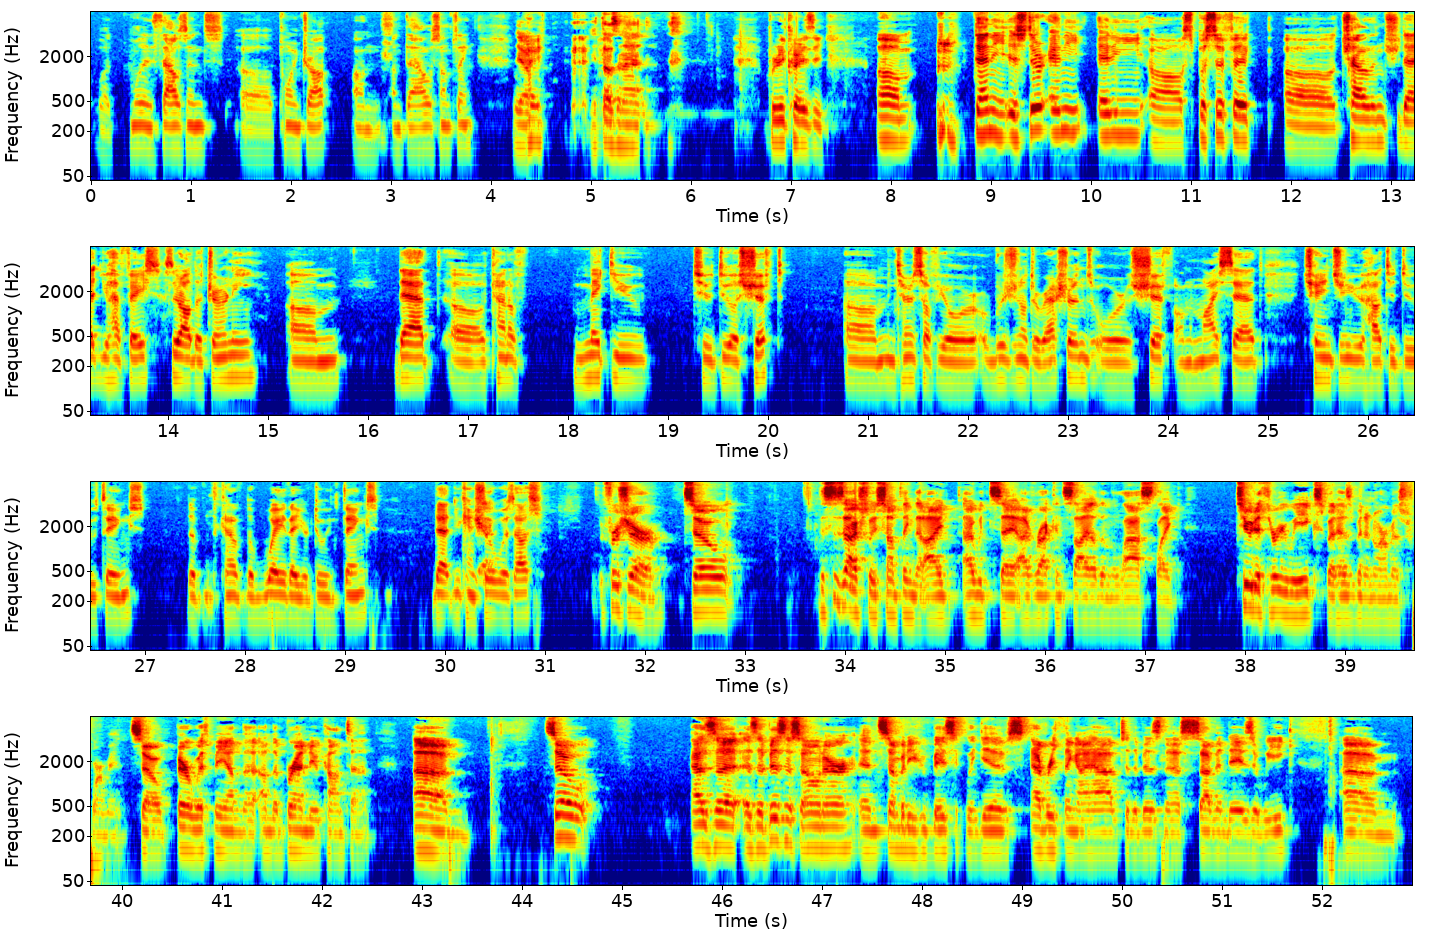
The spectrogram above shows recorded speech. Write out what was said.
what more than thousands uh, point drop on on Dow or something. Yeah, right? it doesn't end. Pretty crazy. Um, Danny, is there any any uh, specific uh, challenge that you have faced throughout the journey um, that uh, kind of make you to do a shift um, in terms of your original directions or shift on the mindset, changing you how to do things, the kind of the way that you're doing things that you can yeah. share with us? For sure. So this is actually something that I I would say I've reconciled in the last like two to three weeks, but has been enormous for me. So bear with me on the on the brand new content. Um, so as a as a business owner and somebody who basically gives everything I have to the business seven days a week, um,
